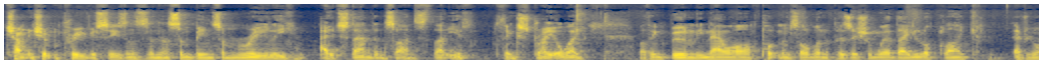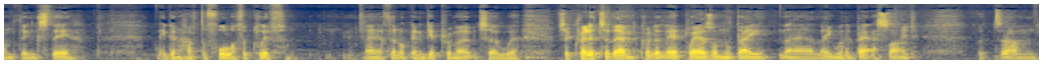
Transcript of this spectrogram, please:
championship in previous seasons, and there's some been some really outstanding sides that you think straight away. I think Burnley now are putting themselves in a position where they look like everyone thinks they're they're going to have to fall off a cliff uh, if they're not going to get promoted. So, uh, so credit to them, credit their players on the day. Uh, they were the better side, but. Um,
